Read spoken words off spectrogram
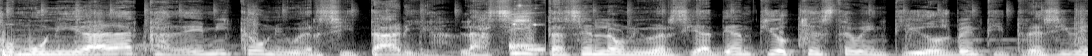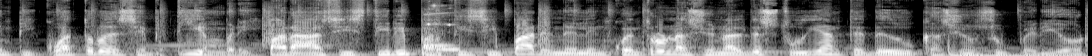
Comunidad Académica Universitaria. Las citas en la Universidad de Antioquia este 22, 23 y 24 de septiembre para asistir y participar en el Encuentro Nacional de Estudiantes de Educación Superior.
